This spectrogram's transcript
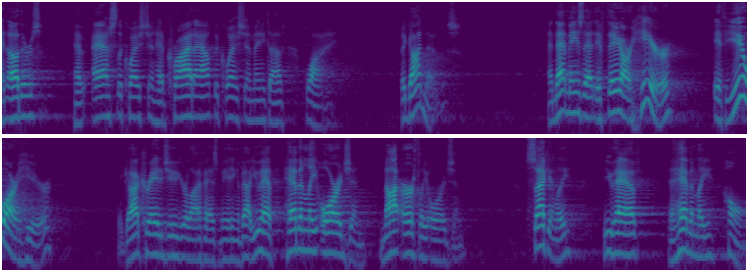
and others have asked the question, have cried out the question many times why? But God knows. And that means that if they are here, if you are here, that God created you, your life has meaning about. You have heavenly origin, not earthly origin. Secondly, you have a heavenly home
